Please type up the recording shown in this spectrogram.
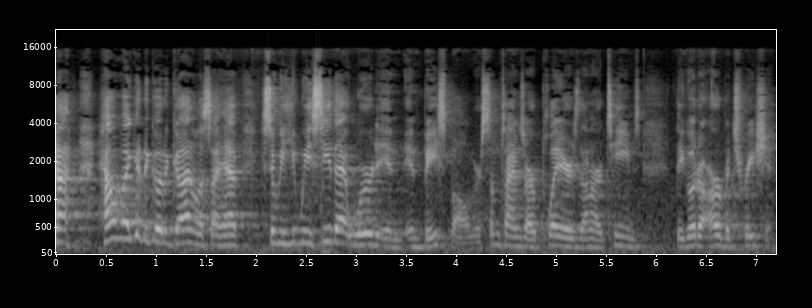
How am I going to go to God unless I have? So we, we see that word in, in baseball where sometimes our players on our teams they go to arbitration.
